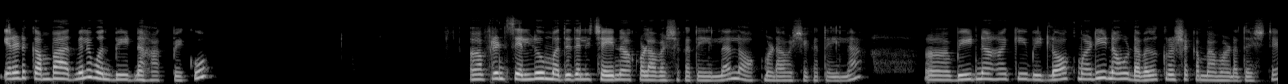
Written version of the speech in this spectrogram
ಎರಡು ಕಂಬ ಆದಮೇಲೆ ಒಂದು ಬೀಡನ್ನ ಹಾಕಬೇಕು. ಫ್ರೆಂಡ್ಸ್ ಎಲ್ಲೂ ಮಧ್ಯದಲ್ಲಿ ಚೈನ್ ಹಾಕೊಳ್ಳೋ ಅವಶ್ಯಕತೆ ಇಲ್ಲ ಲಾಕ್ ಮಾಡೋ ಅವಶ್ಯಕತೆ ಇಲ್ಲ. ಬೀಡನ್ನ ಹಾಕಿ ಬೀಡ್ ಲಾಕ್ ಮಾಡಿ ನಾವು ಡಬಲ್ ಕ್ರೋಶ ಕಂಬ ಮಾಡೋದಷ್ಟೇ.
